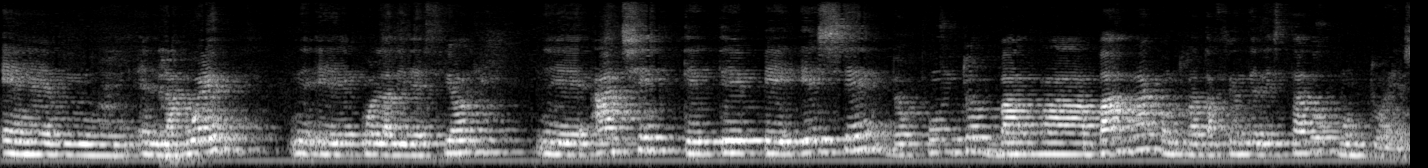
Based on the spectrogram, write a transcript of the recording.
en, la web con la dirección https barra barra contratación del estado.es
